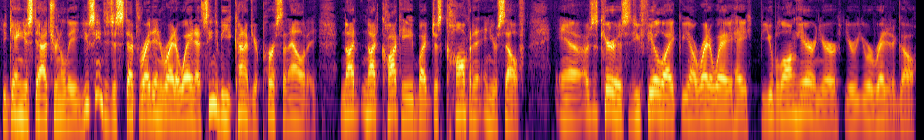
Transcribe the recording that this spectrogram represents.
you gain your stature in the league. You seem to just step right in right away, and it seemed to be kind of your personality, not not cocky, but just confident in yourself. And I was just curious, do you feel like you know right away, hey, you belong here, and you're you're you were ready to go?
